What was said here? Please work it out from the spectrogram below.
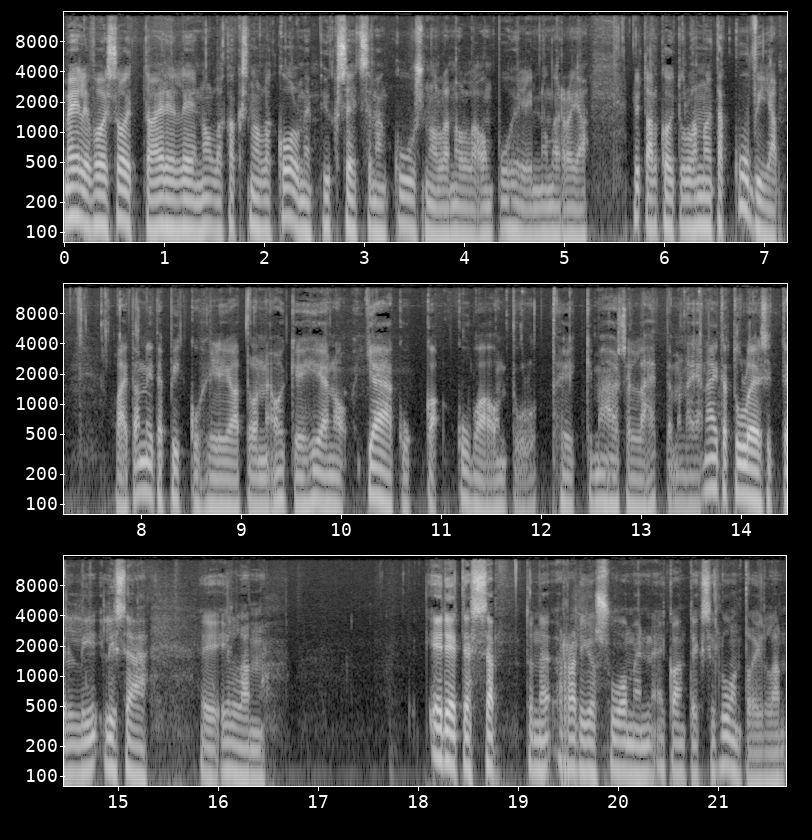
meille voi soittaa edelleen 0203 17600 on puhelinnumero ja nyt alkoi tulla noita kuvia. Laitan niitä pikkuhiljaa tonne. Oikein hieno jääkukka-kuva on tullut Heikki Mähösen lähettämänä ja näitä tulee sitten li- lisää eh, illan edetessä tuonne Radio Suomen, eikä anteeksi Luontoillan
